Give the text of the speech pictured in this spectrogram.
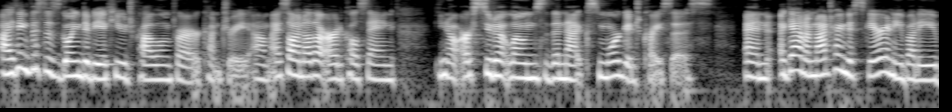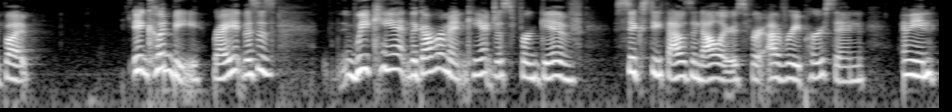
I think this is going to be a huge problem for our country. Um, I saw another article saying, you know, our student loans the next mortgage crisis? And again, I'm not trying to scare anybody, but it could be, right? This is, we can't, the government can't just forgive $60,000 for every person. I mean,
